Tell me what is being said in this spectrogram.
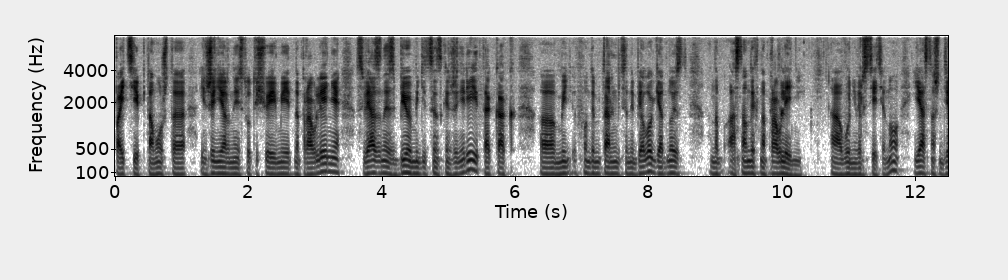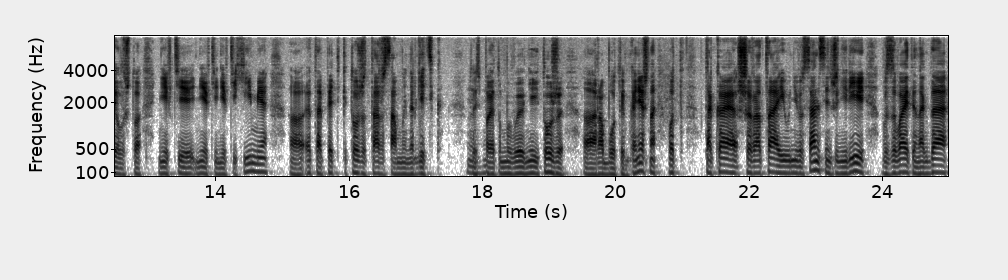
пойти, потому что инженерный институт еще имеет направление, связанное с биомедицинской инженерией, так как фундаментальная медицина и биология одно из основных направлений – в университете. Ну, ясно же дело, что нефти, нефти, нефтехимия а, это опять-таки тоже та же самая энергетика. То mm-hmm. есть поэтому мы в ней тоже а, работаем. Конечно, вот такая широта и универсальность инженерии вызывает иногда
